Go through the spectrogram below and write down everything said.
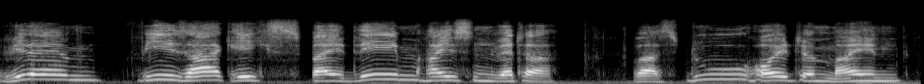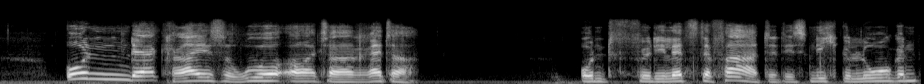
Wilhelm, wie sag ich's bei dem heißen Wetter, was du heute mein und der Kreis Ruhrorter Retter. Und für die letzte Fahrt, es ist nicht gelogen,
